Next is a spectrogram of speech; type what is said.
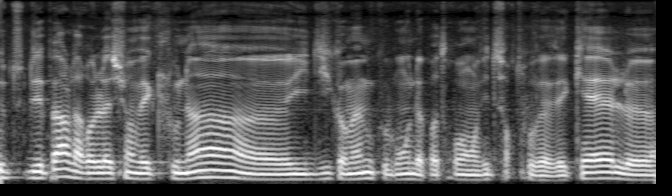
au tout départ, la relation avec Luna, euh, il dit quand même que bon, il a pas trop envie de se retrouver avec elle. euh,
